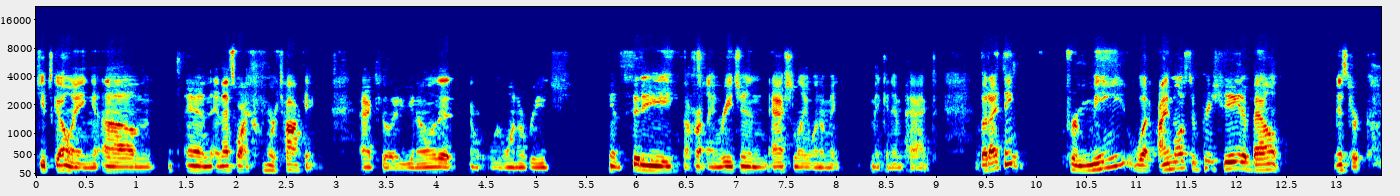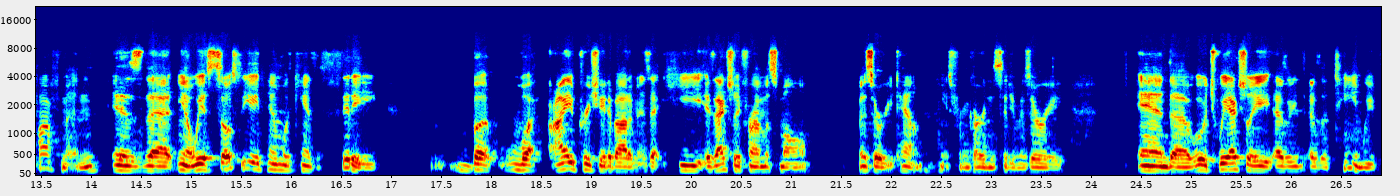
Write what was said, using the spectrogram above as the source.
keeps going. Um, and and that's why we're talking. Actually, you know that we want to reach Kansas City, the Heartland region, nationally. Want to make make an impact. But I think for me, what I most appreciate about Mr. Kauffman is that, you know, we associate him with Kansas City, but what I appreciate about him is that he is actually from a small Missouri town. He's from Garden City, Missouri, and uh, which we actually, as a, as a team, we've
